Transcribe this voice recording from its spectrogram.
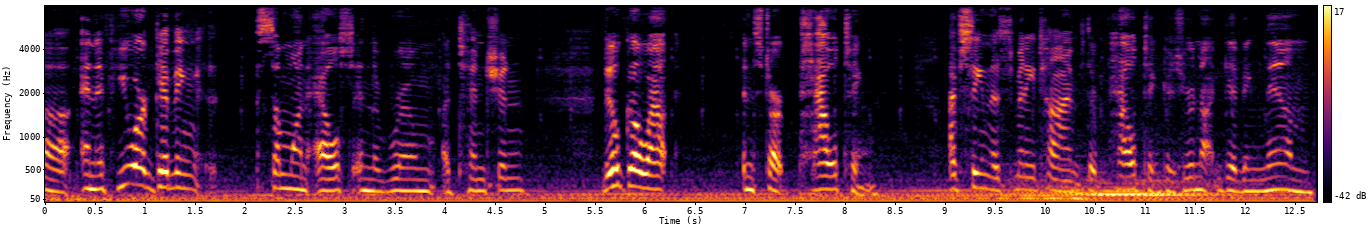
Uh, and if you are giving someone else in the room attention, they'll go out and start pouting. I've seen this many times. They're pouting because you're not giving them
